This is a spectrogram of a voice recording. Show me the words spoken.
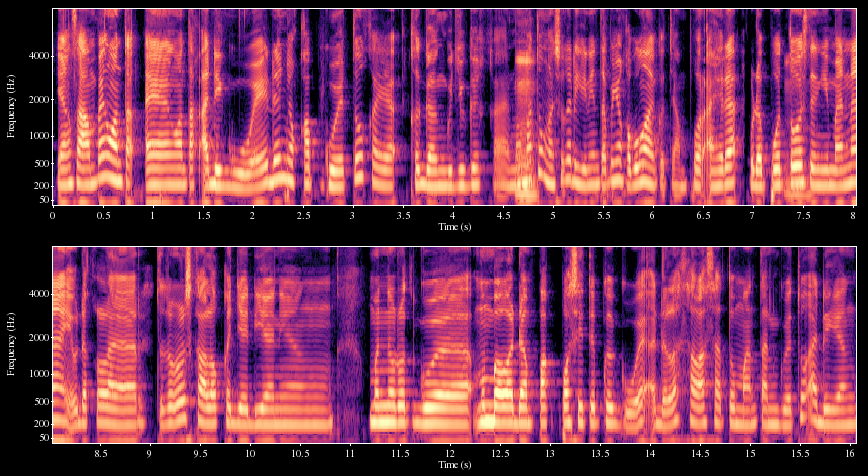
yang sampai ngontak eh ngontak adik gue dan nyokap gue tuh kayak keganggu juga kan. Mama tuh nggak suka diginin tapi nyokap gue gak ikut campur. Akhirnya udah putus dan gimana ya udah kelar. Terus kalau kejadian yang menurut gue membawa dampak positif ke gue adalah salah satu mantan gue tuh ada yang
